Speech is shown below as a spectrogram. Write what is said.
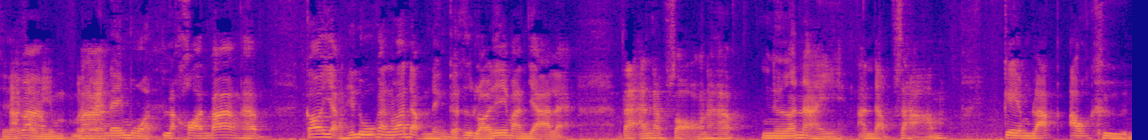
ทีอะนี้คราวนี้มายังไงในหมวดละครบ้างครับ ก็อย่างที่รู้กันว่าอันดับหนึ่งก็คือร้อยเล่ห์มันยาแหละ แต่อันดับสองนะครับ เนื้อในอันดับสามเกมรักเอาคืน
